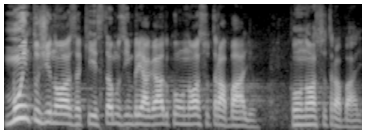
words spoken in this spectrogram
Muitos de nós aqui estamos embriagados com o nosso trabalho, com o nosso trabalho.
